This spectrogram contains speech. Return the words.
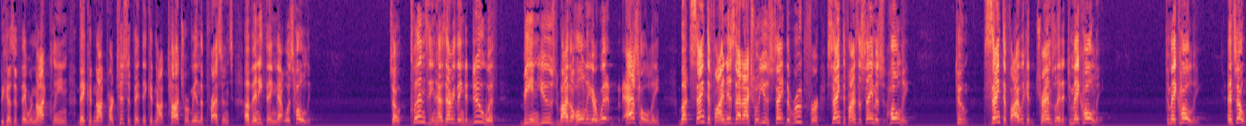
Because if they were not clean, they could not participate, they could not touch or be in the presence of anything that was holy. So, cleansing has everything to do with being used by the holy or as holy, but sanctifying is that actual use. the root for sanctifying is the same as holy. To sanctify, we could translate it to make holy. To make holy. And so,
